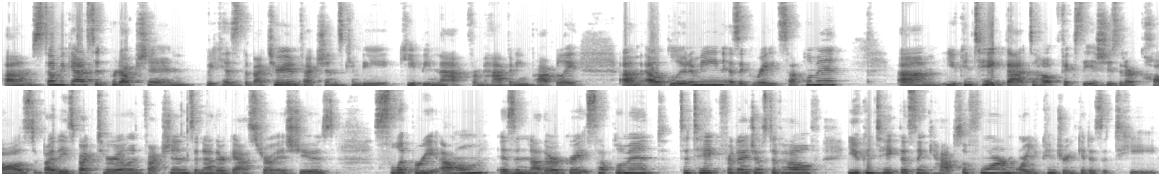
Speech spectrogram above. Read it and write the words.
um, stomach acid production because the bacteria infections can be keeping that from happening properly. Um, L-glutamine is a great supplement. Um, you can take that to help fix the issues that are caused by these bacterial infections and other gastro issues. Slippery elm is another great supplement to take for digestive health. You can take this in capsule form or you can drink it as a tea.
